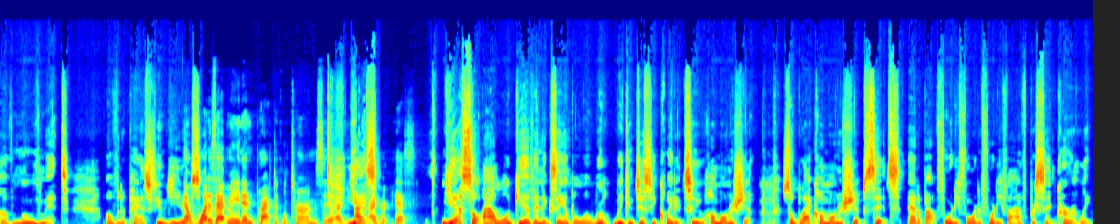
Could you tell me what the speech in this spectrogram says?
of movement over the past few years. Now, what does that mean in practical terms? yes. I, I heard, yes. Yes, so I will give an example where we'll, we can just equate it to homeownership. So black homeownership sits at about 44 to 45% currently.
